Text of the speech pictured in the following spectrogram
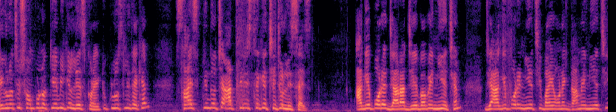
এগুলো হচ্ছে সম্পূর্ণ কেমিক্যাল লেস করা। একটু ক্লোজলি দেখেন। সাইজ কিন্তু হচ্ছে আটত্রিশ থেকে ছেচল্লিশ সাইজ আগে পরে যারা যেভাবে নিয়েছেন, যে আগে পরে নিয়েছি ভাই, অনেক দামে নিয়েছি।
